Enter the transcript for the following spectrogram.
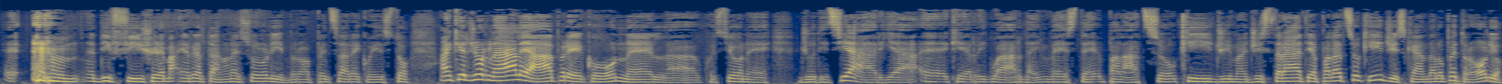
eh, difficile, ma in realtà non è solo libero a pensare questo. Anche il giornale apre con eh, la questione giudiziaria eh, che riguarda, investe Palazzo Chigi, magistrati a Palazzo Chigi, scandalo petrolio,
